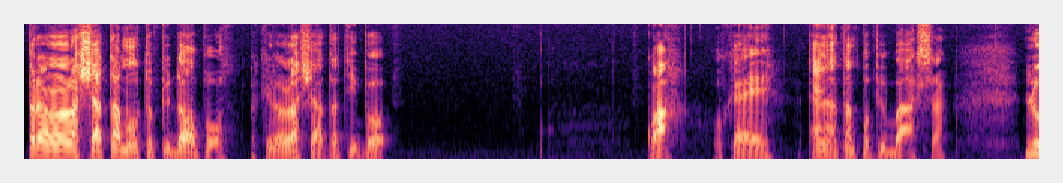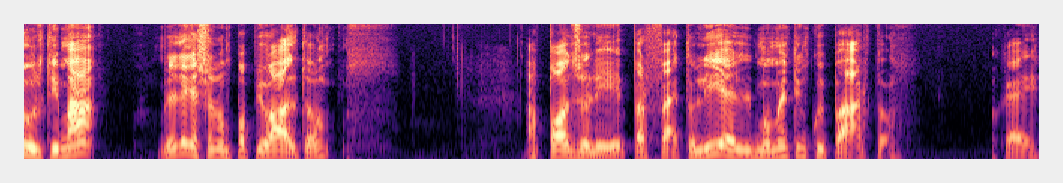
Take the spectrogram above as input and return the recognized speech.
però l'ho lasciata molto più dopo perché l'ho lasciata tipo qua ok è andata un po' più bassa. L'ultima, vedete che sono un po' più alto? Appoggio lì, perfetto. Lì è il momento in cui parto, ok?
